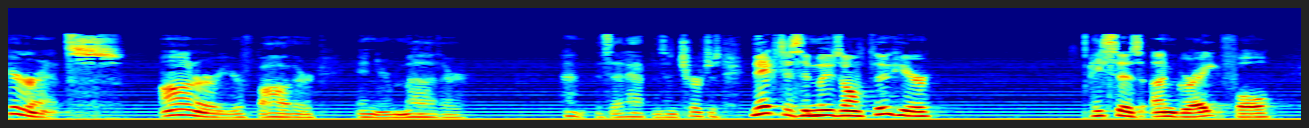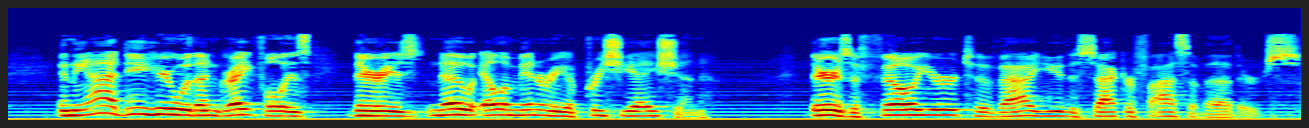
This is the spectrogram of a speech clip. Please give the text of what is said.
parents. Honor your father and your mother. As that happens in churches. Next, as he moves on through here, he says ungrateful. And the idea here with ungrateful is there is no elementary appreciation there is a failure to value the sacrifice of others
